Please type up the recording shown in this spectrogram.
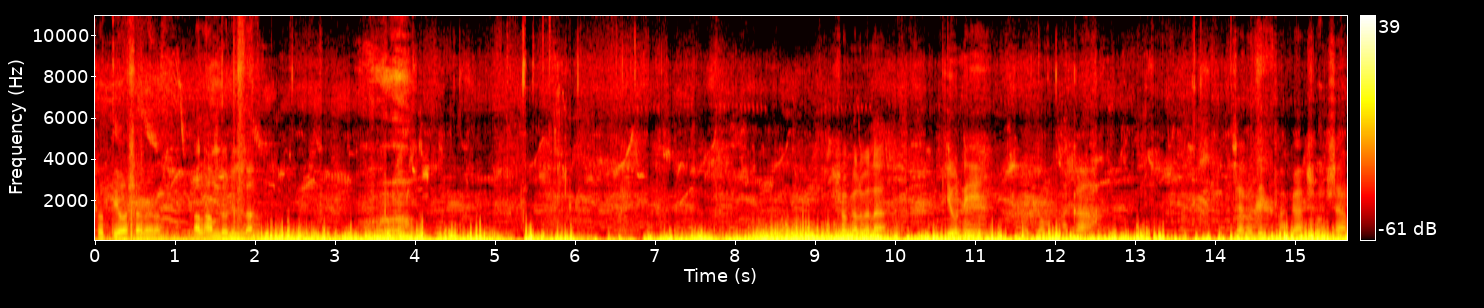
সত্যি অসাধারণ আলহামদুলিল্লাহ। সকালবেলা কেউ নেই একদম ফাঁকা চারদিক ফাঁকা শুনশান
